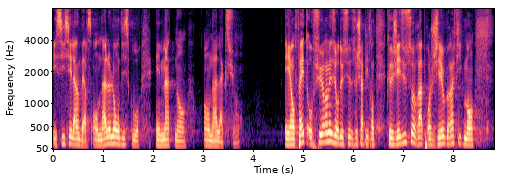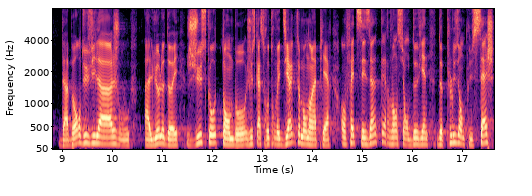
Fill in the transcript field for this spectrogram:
Ici, c'est l'inverse. On a le long discours et maintenant, on a l'action. Et en fait, au fur et à mesure de ce chapitre, que Jésus se rapproche géographiquement d'abord du village où a lieu le deuil, jusqu'au tombeau, jusqu'à se retrouver directement dans la pierre, en fait, ces interventions deviennent de plus en plus sèches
